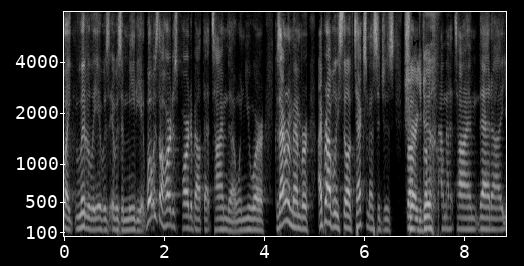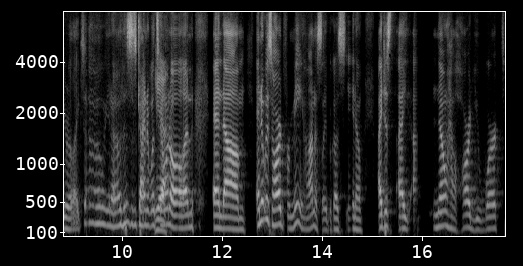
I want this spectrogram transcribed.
like literally it was it was immediate. What was the hardest part about that time though when you were because i remember i probably still have text messages from, sure you do. around that time that uh, you were like so you know this is kind of what's yeah. going on. And um and it was hard for me honestly because you know i just I, I know how hard you worked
